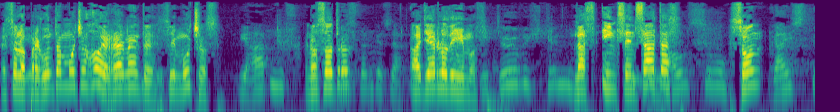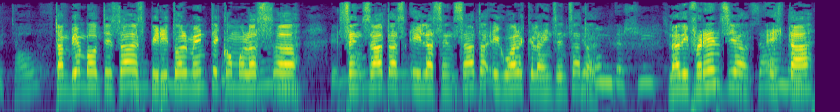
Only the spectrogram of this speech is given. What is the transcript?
Eso lo preguntan muchos hoy, realmente, sí, muchos. Nosotros ayer lo dijimos. Las insensatas son también bautizadas espiritualmente como las ah, sensatas y las sensatas iguales que las insensatas. La diferencia está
